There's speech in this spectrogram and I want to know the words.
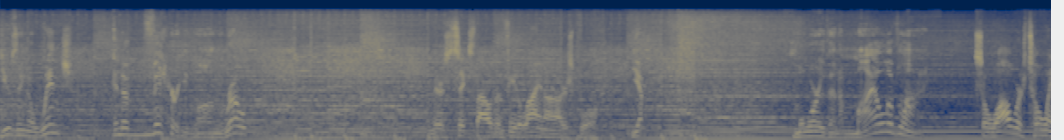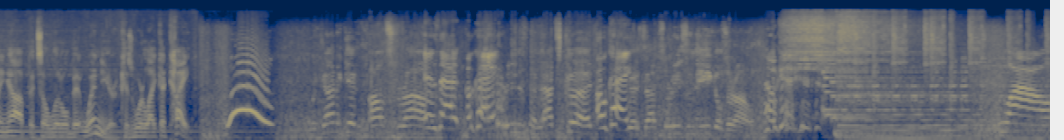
Using a winch and a very long rope. There's 6,000 feet of line on our spool. Yep. More than a mile of line. So while we're towing up, it's a little bit windier because we're like a kite. Woo! We gotta get bounced around. Is that okay? and that's good. Okay. Because that's the reason the eagles are out. Okay. wow.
